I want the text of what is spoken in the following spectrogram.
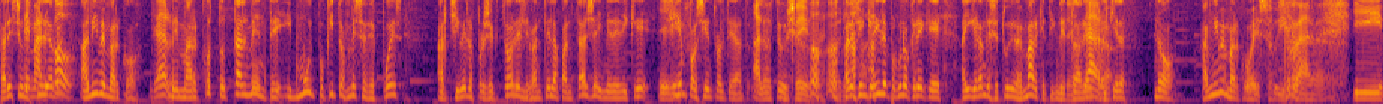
parece un estudio. marcó. A mí me marcó. Claro. Me marcó totalmente. Y muy poquitos meses después archivé los proyectores, levanté la pantalla y me dediqué Y- 100% al teatro. A lo tuyo. Increíble. Parece increíble porque uno cree que hay grandes estudios de marketing detrás de Claro. cualquiera. No, a mí me marcó eso. hijo. bárbaro. Y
